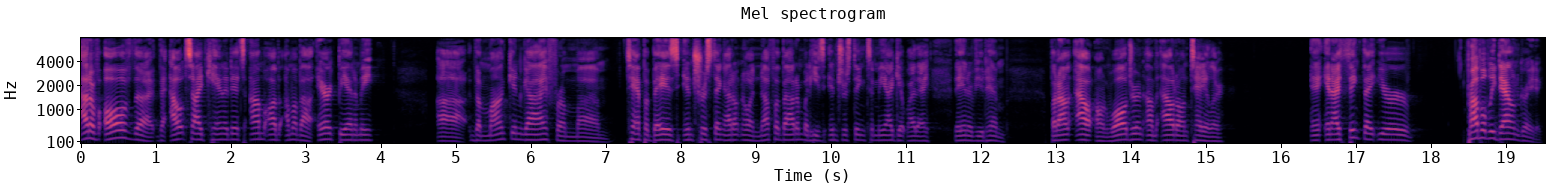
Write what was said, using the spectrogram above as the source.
Out of all of the the outside candidates, I'm I'm about Eric Bieniemy. Uh, the Monken guy from um, Tampa Bay is interesting. I don't know enough about him, but he's interesting to me. I get why they they interviewed him. But I'm out on Waldron. I'm out on Taylor. And, and I think that you're probably downgrading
